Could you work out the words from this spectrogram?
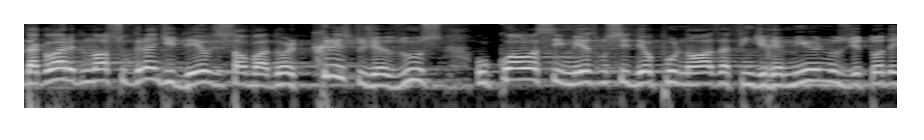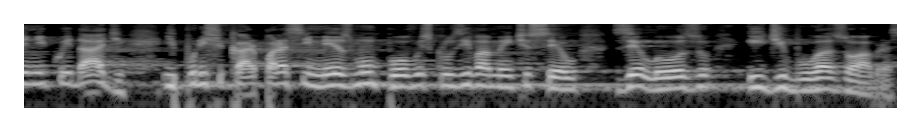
da glória do nosso grande Deus e Salvador Cristo Jesus, o qual a si mesmo se deu por nós a fim de remir-nos de toda iniquidade e purificar para si mesmo um povo exclusivamente seu, zeloso e de boas obras.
